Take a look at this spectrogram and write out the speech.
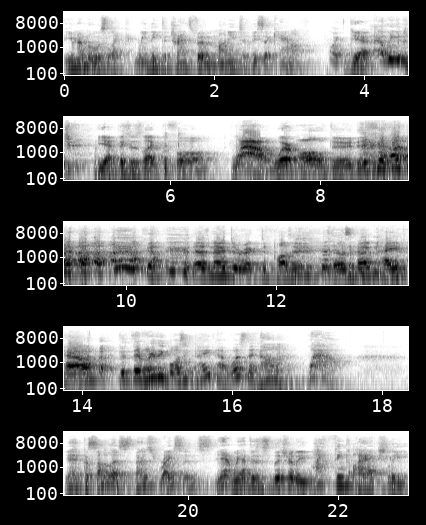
you remember it was like, we need to transfer money to this account. Like, Yeah. are we to. Tra- Yeah, this is like before. Wow, we're old, dude. there was no direct deposit. There was no PayPal. There- There really wasn't PayPal, was there? no. Wow. Yeah, because some of those those races, Yeah, we had to just literally. I think I actually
